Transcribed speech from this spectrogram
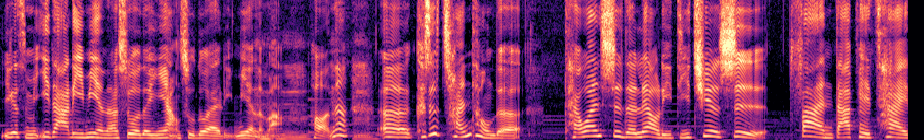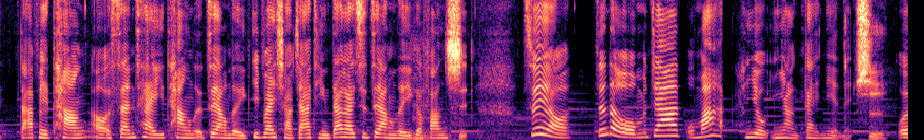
一个什么意大利面啊，所有的营养素都在里面了嘛。好，那呃，可是传统的台湾式的料理的确是饭搭配菜搭配汤哦，三菜一汤的这样的一般小家庭大概是这样的一个方式。所以哦。真的，我们家我妈很有营养概念呢。是，我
